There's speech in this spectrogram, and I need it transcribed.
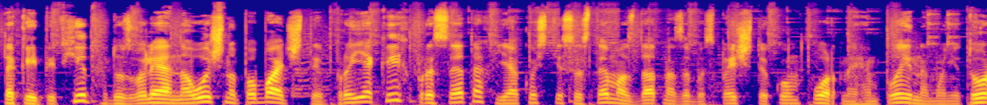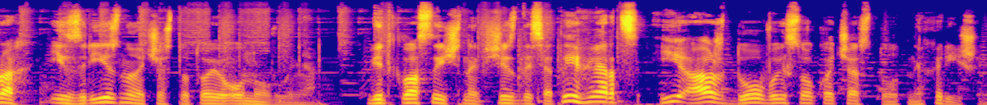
Такий підхід дозволяє наочно побачити, при яких пресетах якості система здатна забезпечити комфортний геймплей на моніторах із різною частотою оновлення від класичних 60 Гц і аж до високочастотних рішень.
